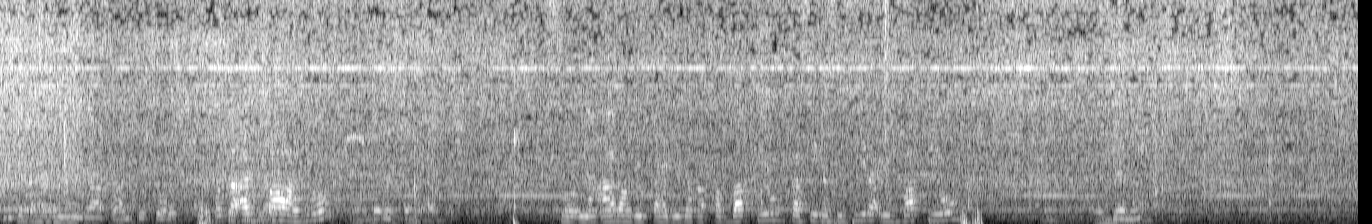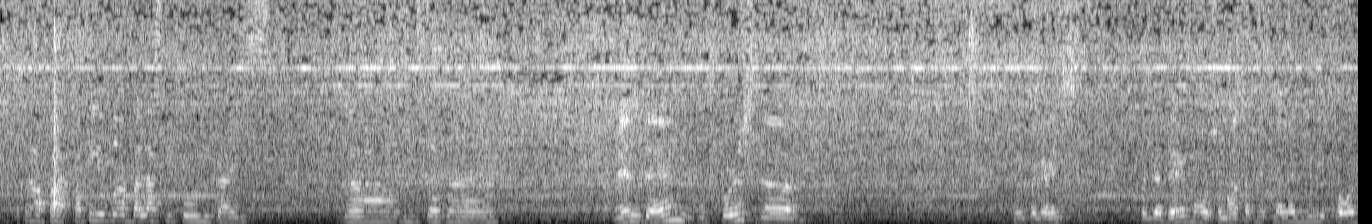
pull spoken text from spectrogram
Hindi ka naman nahihirapan because... Pagkaan pa, no? Oh, meron siyang ad. So, ilang araw din tayo din nakapag-vacuum kasi nasisira yung vacuum. And then, ah, Pa, pati yung mga balas ni Tony, guys. Na minsan na... And then, of course, the yung taga taga demo, sumasakit na lang yung likod.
